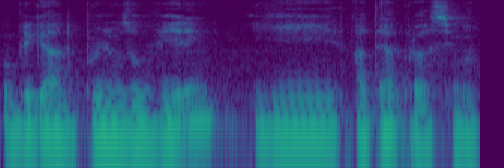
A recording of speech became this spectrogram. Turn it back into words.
Obrigado por nos ouvirem e até a próxima.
